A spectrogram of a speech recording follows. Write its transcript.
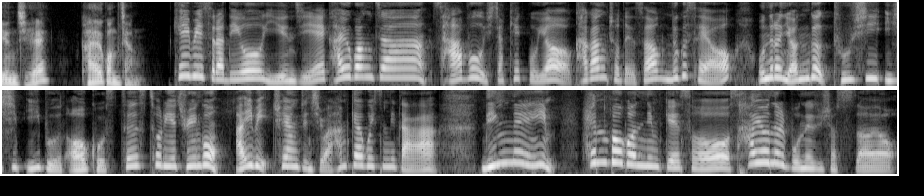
이은지의 가요광장. KBS 라디오 이은지의 가요광장 4부 시작했고요. 가광초대석 누구세요? 오늘은 연극 2시 22분 A Ghost Story의 주인공 아이비 최영준 씨와 함께하고 있습니다. 닉네임 햄버거님께서 사연을 보내주셨어요.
